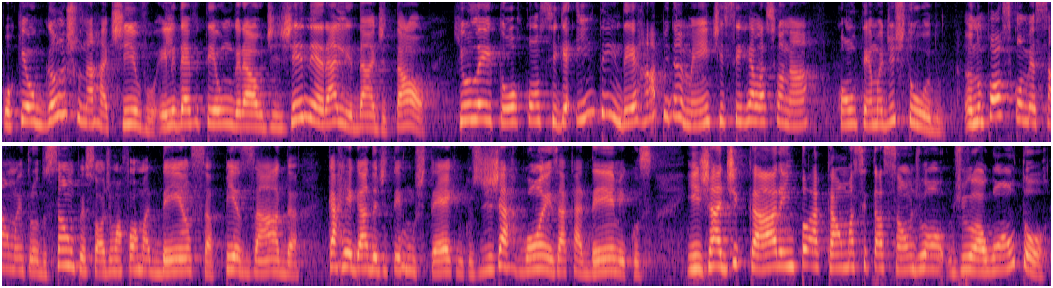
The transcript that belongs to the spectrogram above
Porque o gancho narrativo ele deve ter um grau de generalidade tal que o leitor consiga entender rapidamente e se relacionar com o tema de estudo. Eu não posso começar uma introdução, pessoal, de uma forma densa, pesada, carregada de termos técnicos, de jargões acadêmicos e já de cara emplacar uma citação de, de algum autor.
